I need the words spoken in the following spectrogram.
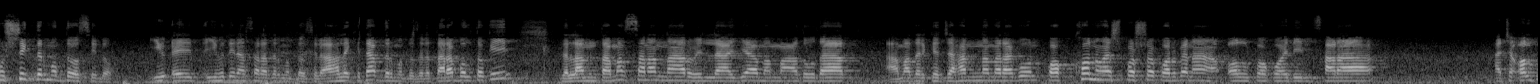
মুশ্রিকদের মধ্যেও ছিল। ইহুদিন আসারাদের মধ্যেও ছিল, আহলে কিতাবদের মধ্যে ছিল। তারা বলতো কি? আমাদেরকে জাহান নামের আগুন কখনো স্পর্শ করবে না অল্প কয়দিন ছাড়া। আচ্ছা অল্প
